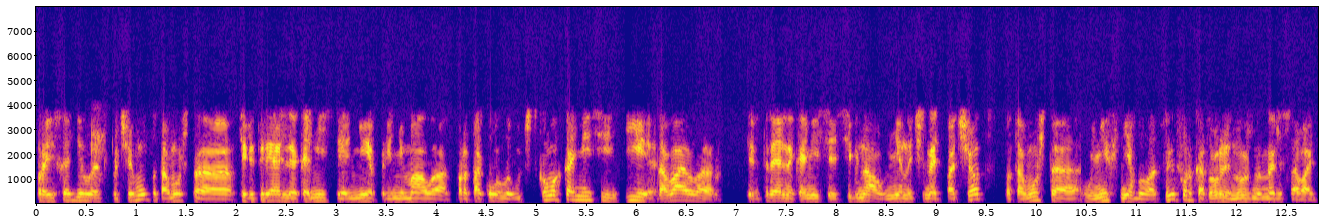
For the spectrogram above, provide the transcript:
Происходило это почему? Потому что территориальная комиссия не принимала протоколы участковых комиссий и давала территориальная комиссия сигнал не начинать подсчет, потому что у них не было цифр, которые нужно нарисовать.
